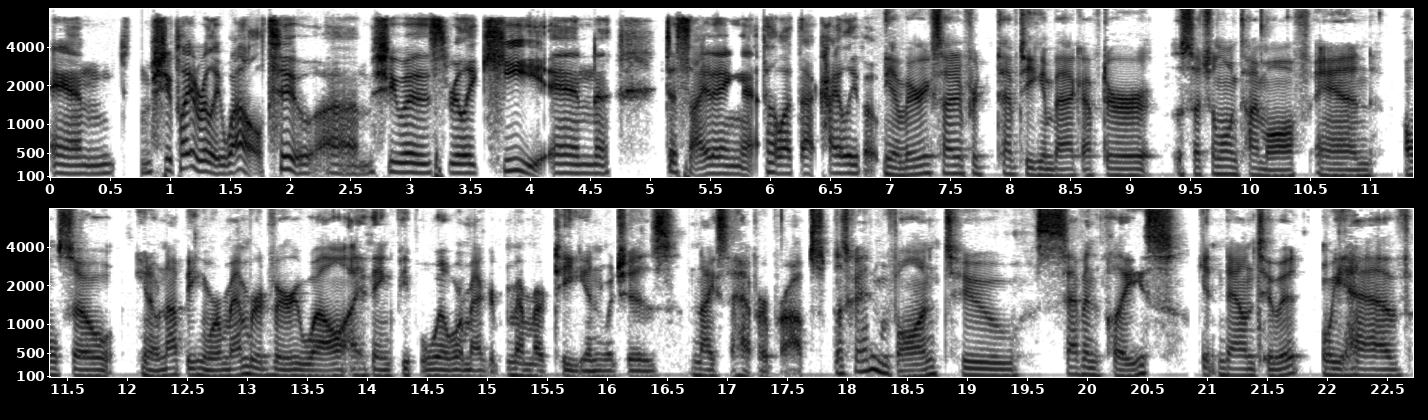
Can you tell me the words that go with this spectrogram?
and she played really well too. Um, she was really key in deciding to let that Kylie vote. Yeah, very excited for to have Tegan back after such a long time off, and also, you know, not being remembered very well. I think people will remember, Tegan, which is nice to have her props. Let's go ahead and move on to seventh place. Getting down to it, we have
